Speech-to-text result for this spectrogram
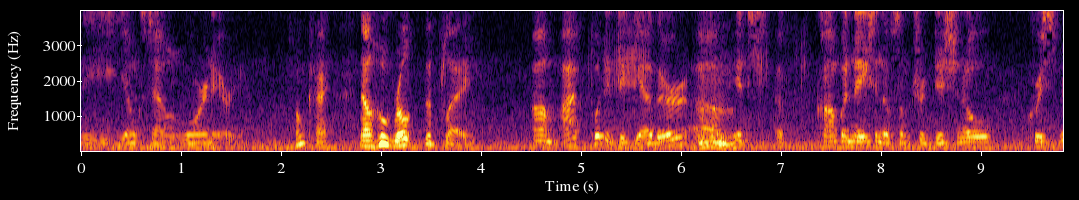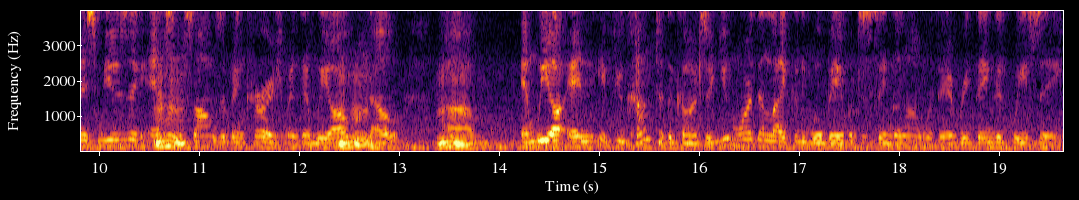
the Youngstown, Warren area. Okay. Now who wrote the play? Um, I've put it together. Um, Mhm. It's a combination of some traditional Christmas music and some Mhm. songs of encouragement that we all Mhm. know. Mhm. Um, and we are, and if you come to the concert, you more than likely will be able to sing along with everything that we sing.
